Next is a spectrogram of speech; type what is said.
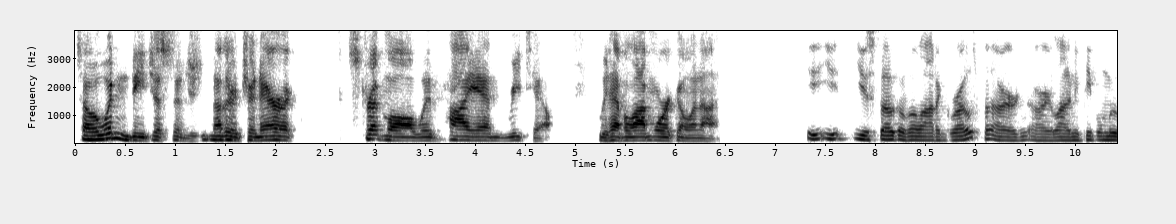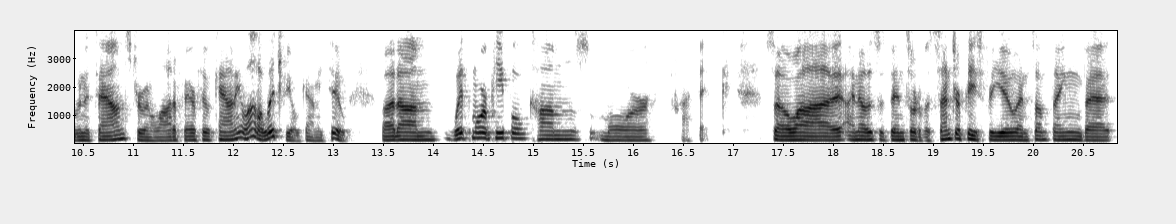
So it wouldn't be just a, another generic strip mall with high end retail. We'd have a lot more going on. You, you spoke of a lot of growth or, or a lot of new people moving to town. True in a lot of Fairfield County, a lot of Litchfield County too. But um, with more people comes more traffic. So uh, I know this has been sort of a centerpiece for you and something that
